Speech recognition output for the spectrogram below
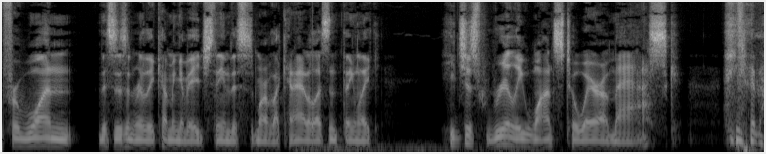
for one, this isn't really coming of age theme. This is more of like an adolescent thing. Like, he just really wants to wear a mask. you know,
